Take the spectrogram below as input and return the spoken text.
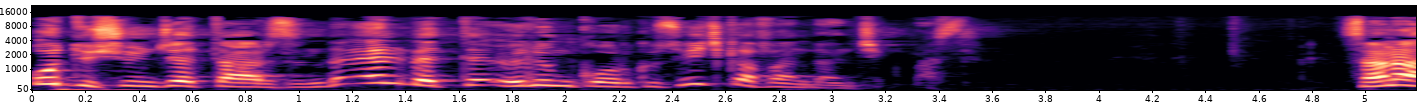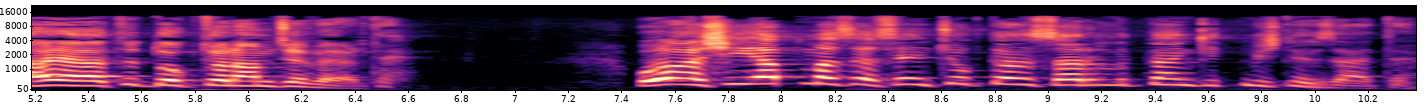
O düşünce tarzında elbette ölüm korkusu hiç kafandan çıkmaz. Sana hayatı doktor amca verdi. O aşı yapmasa sen çoktan sarılıktan gitmiştin zaten.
